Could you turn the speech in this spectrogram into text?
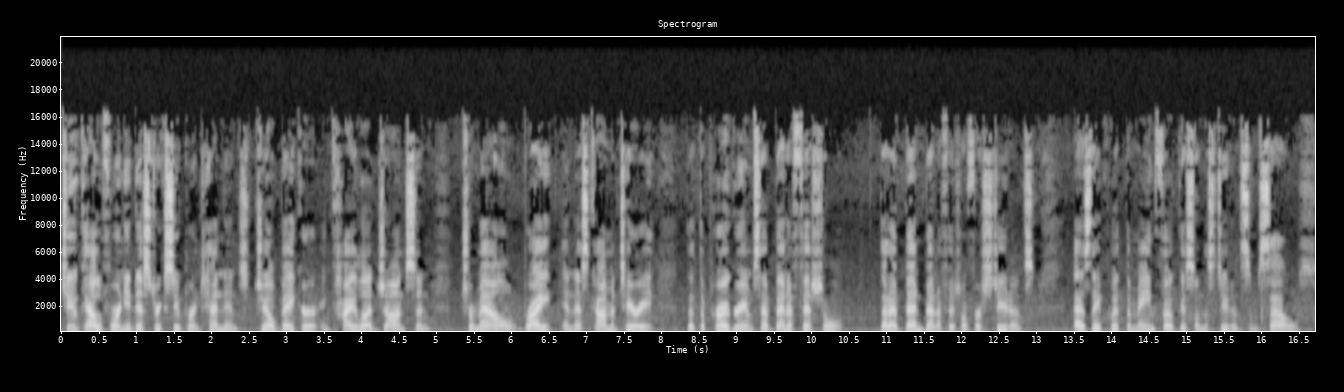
Two California district superintendents, Jill Baker and Kyla Johnson Trammell write in this commentary that the programs have beneficial that have been beneficial for students as they put the main focus on the students themselves.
